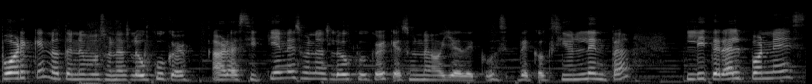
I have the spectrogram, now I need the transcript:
porque no tenemos una slow cooker. Ahora, si tienes una slow cooker, que es una olla de, co- de cocción lenta, literal pones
